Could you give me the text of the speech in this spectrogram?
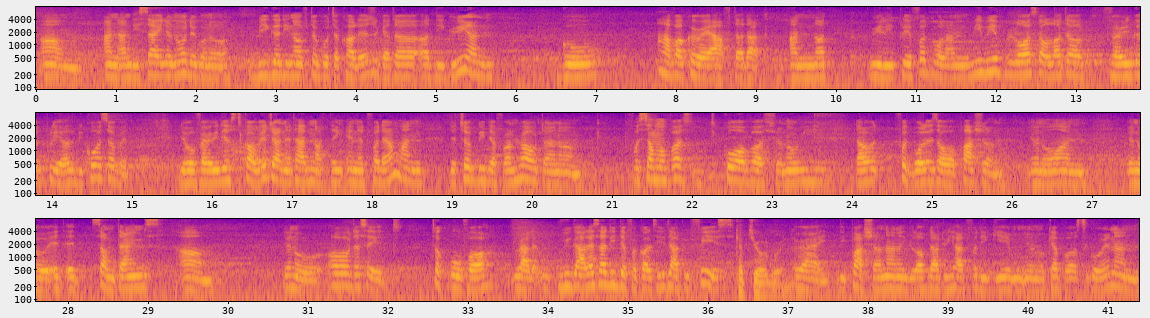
um, and, and decide, you know, they're going to be good enough to go to college, get a, a degree, and go have a career after that, and not really play football. And we, we've lost a lot of very good players because of it. They were very discouraged, and it had nothing in it for them, and they took the different route. And um, for some of us, the core of us, you know, we that football is our passion, you know, and you know it, it sometimes um, you know how to say it took over regardless of the difficulties that we face. Kept you all going. Right, the passion and the love that we had for the game, you know, kept us going and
